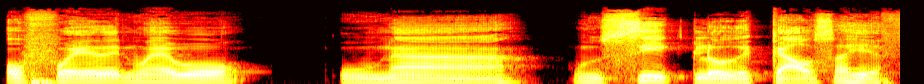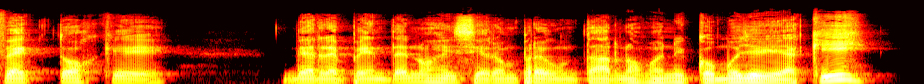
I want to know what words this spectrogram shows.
o fue de nuevo una, un ciclo de causas y efectos que de repente nos hicieron preguntarnos, bueno, ¿y cómo llegué aquí?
